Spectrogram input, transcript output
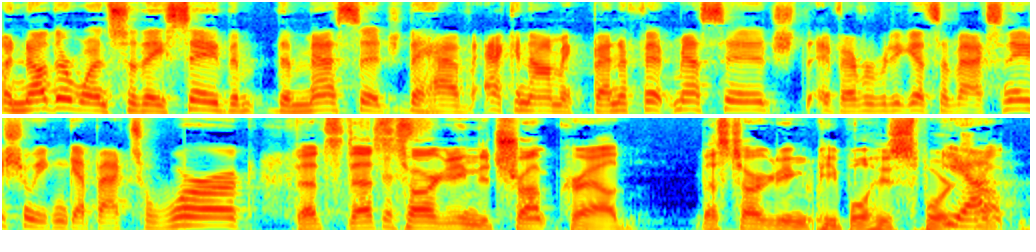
Another one, so they say the, the message, they have economic benefit message. If everybody gets a vaccination, we can get back to work. That's that's Just, targeting the Trump crowd. That's targeting people who support yeah. Trump.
